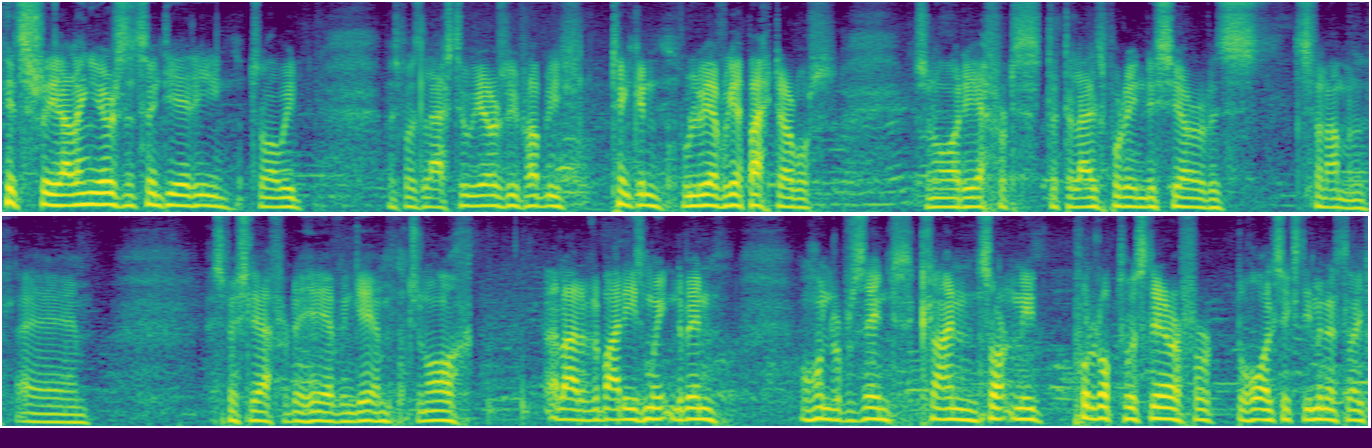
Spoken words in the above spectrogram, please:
it's three, it's long years since 2018. So we, I suppose, the last two years we probably thinking, will we ever get back there? But you know, the effort that the lads put in this year is it's phenomenal. Um, especially after the Haven game. You know, a lot of the bodies mightn't have been 100%. Clon certainly put it up to us there for the whole 60 minutes, like,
